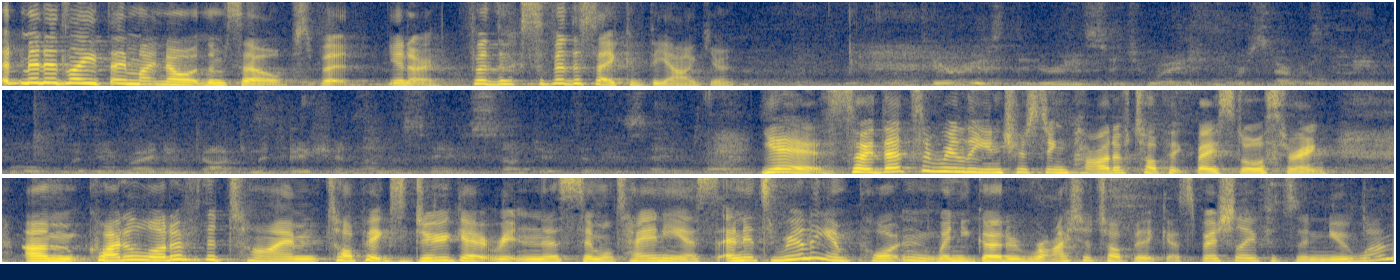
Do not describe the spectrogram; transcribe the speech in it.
Admittedly, they might know it themselves, but you know, for the, for the sake of the argument. Curious that you're in a situation where several people would be writing documentation on the same subject at the same time. Yeah, so that's a really interesting part of topic based authoring. Um, quite a lot of the time, topics do get written as simultaneous, and it's really important when you go to write a topic, especially if it's a new one,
